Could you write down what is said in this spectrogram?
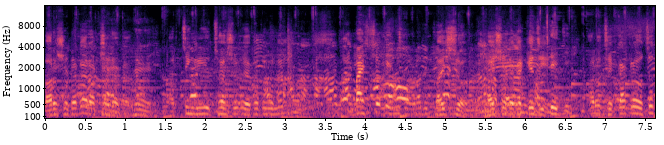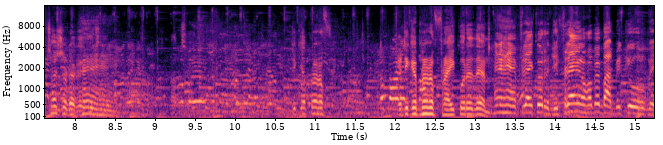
বারোশো টাকা আর আটশো টাকা। হ্যাঁ। আর চিংড়ি ছয়শো কত বললেন? বাইশশো কেজি। বাইশশো বাইশশো টাকা কেজি। আর হচ্ছে কাঁকড়া হচ্ছে ছয়শো টাকা হ্যাঁ কেজি। হ্যাঁ। আচ্ছা। এটাকে আপনারা এটাকে আপনারা ফ্রাই করে দেন। হ্যাঁ হ্যাঁ ফ্রাই করে দিই। ফ্রাই হবে বারবিকিউ হবে।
